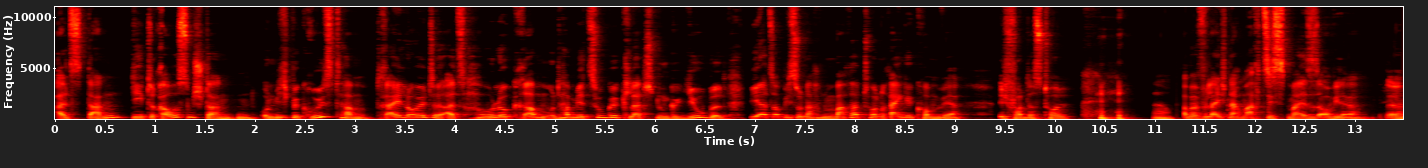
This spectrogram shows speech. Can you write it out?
als dann die draußen standen und mich begrüßt haben, drei Leute als Hologramm und haben mir zugeklatscht und gejubelt, wie als ob ich so nach einem Marathon reingekommen wäre. Ich fand das toll. Ja. Aber vielleicht nach dem 80. Mal ist es auch wieder. Äh,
